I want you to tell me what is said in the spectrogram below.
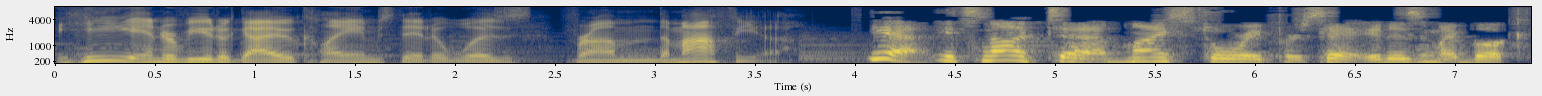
He interviewed a guy who claims that it was from the mafia. Yeah, it's not uh, my story per se. It is in my book.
